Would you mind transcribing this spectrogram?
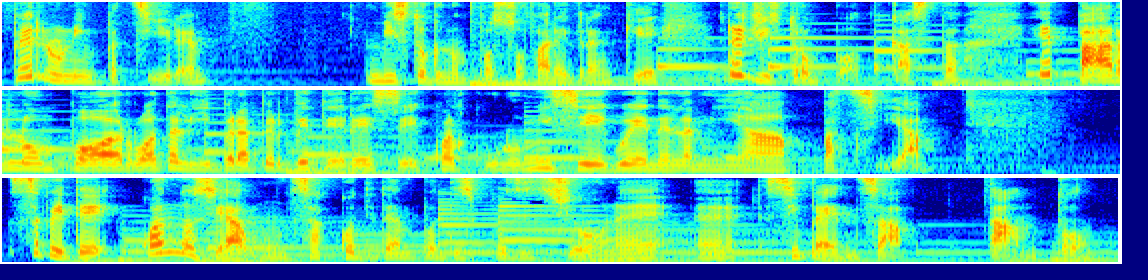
per non impazzire, visto che non posso fare granché, registro un podcast e parlo un po' a ruota libera per vedere se qualcuno mi segue nella mia pazzia. Sapete, quando si ha un sacco di tempo a disposizione, eh, si pensa tanto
